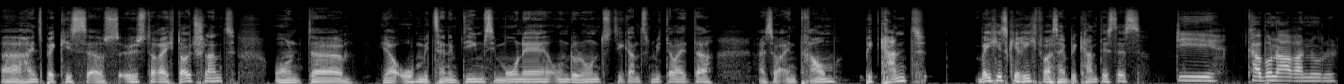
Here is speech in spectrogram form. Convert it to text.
Äh, Heinz Beck ist aus Österreich, Deutschland und äh, ja, oben mit seinem Team, Simone und und und, die ganzen Mitarbeiter. Also ein Traum. Bekannt. Welches Gericht war sein bekanntestes? Die Carbonara-Nudeln.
